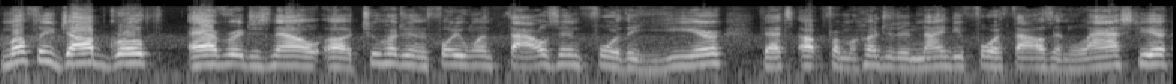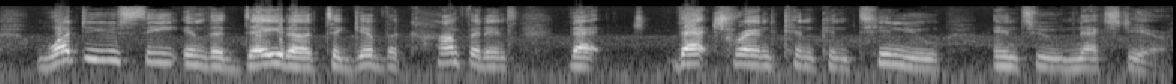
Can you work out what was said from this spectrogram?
Monthly job growth average is now uh, 241,000 for the year. That's up from 194,000 last year. What do you see in the data to give the confidence that that trend can continue into next year?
